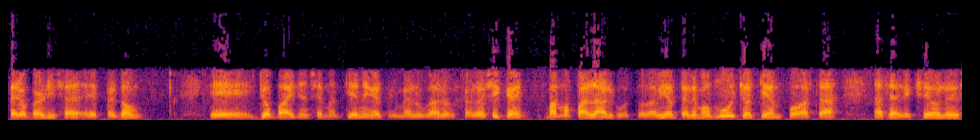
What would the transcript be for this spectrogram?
pero Bernie, eh, perdón, eh, Joe Biden se mantiene en el primer lugar, Oscar. Así que vamos para largo, todavía tenemos mucho tiempo hasta las elecciones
